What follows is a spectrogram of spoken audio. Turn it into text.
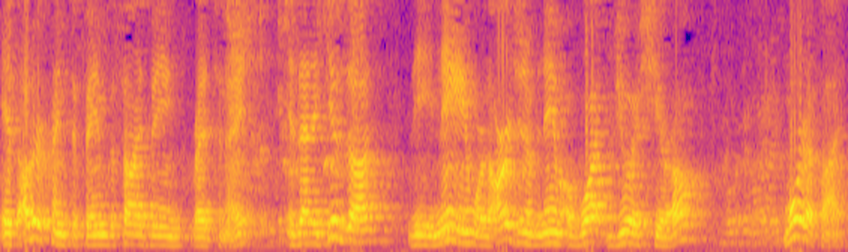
its other claim to fame besides being read tonight, is that it gives us the name or the origin of the name of what Jewish hero? Mordecai.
